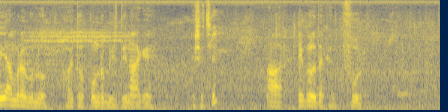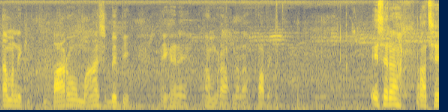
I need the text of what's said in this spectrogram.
এই আমরাগুলো হয়তো পনেরো, বিশ দিন আগে এসেছে। আর এগুলো দেখেন, ফুল। তার মানে কি? বারো মাস ব্যাপী এখানে আমরা আপনারা পাবেন। এছাড়া আছে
